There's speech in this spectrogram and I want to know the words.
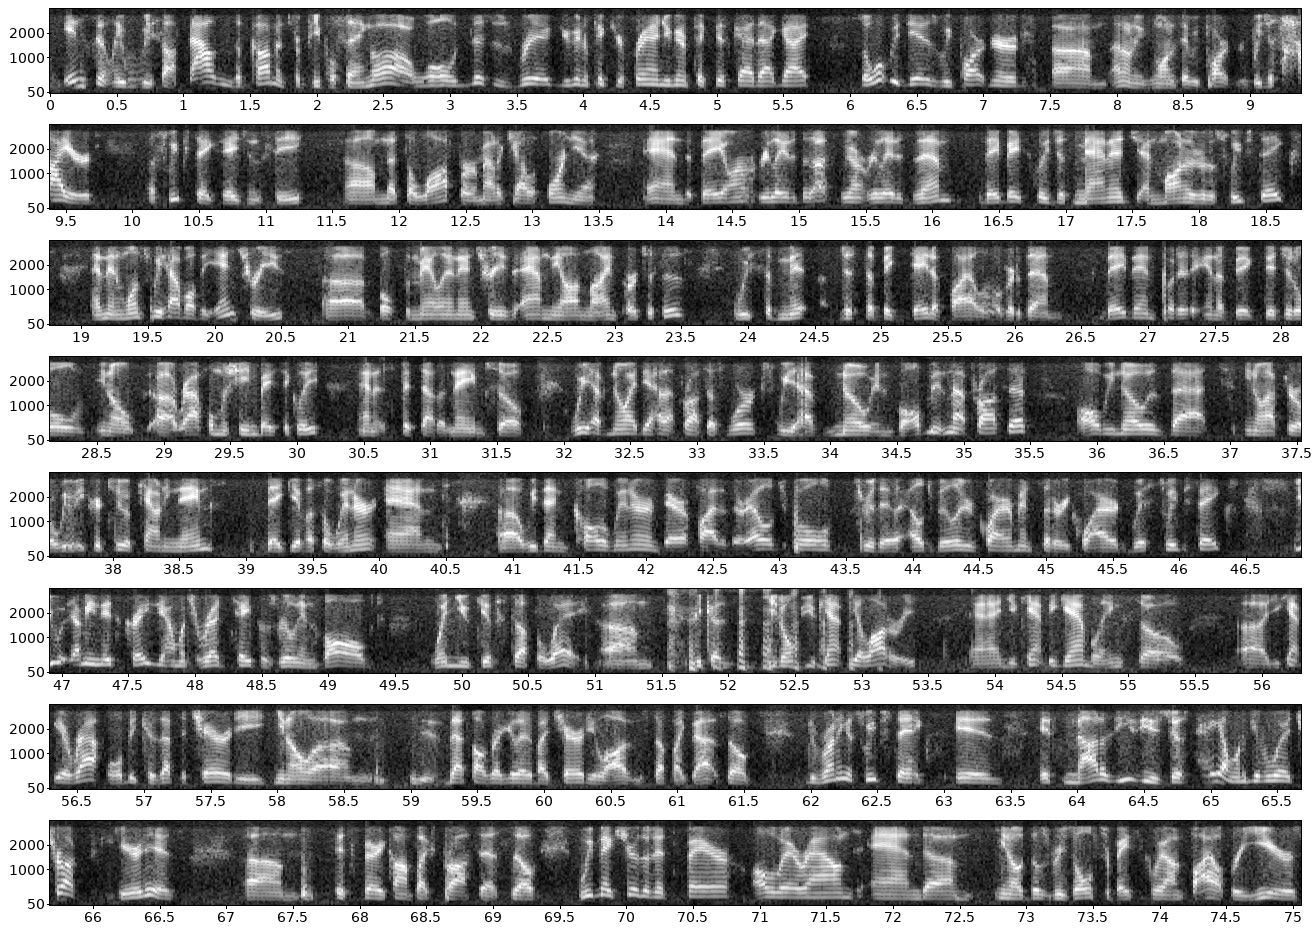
instantly we saw thousands of comments from people saying, "Oh, well, this is rigged. You're going to pick your friend. You're going to pick this guy, that guy." So what we did is we partnered. Um, I don't even want to say we partnered. We just hired a sweepstakes agency Um, that's a law firm out of California, and they aren't related to us. We aren't related to them. They basically just manage and monitor the sweepstakes. And then once we have all the entries, uh, both the mail-in entries and the online purchases, we submit just a big data file over to them. They then put it in a big digital, you know, uh, raffle machine basically, and it spits out a name. So we have no idea how that process works. We have no involvement in that process. All we know is that, you know, after a week or two of counting names, they give us a winner, and uh, we then call the winner and verify that they're eligible through the eligibility requirements that are required with sweepstakes. You, I mean, it's crazy how much red tape is really involved when you give stuff away um, because you don't, you can't be a lottery and you can't be gambling, so. Uh, you can't be a raffle because that's a charity. You know, um, that's all regulated by charity laws and stuff like that. So, running a sweepstakes is it's not as easy as just hey, I want to give away a truck. Here it is um, it's a very complex process. So we make sure that it's fair all the way around, and um, you know those results are basically on file for years.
